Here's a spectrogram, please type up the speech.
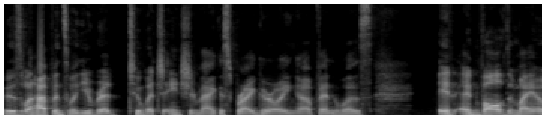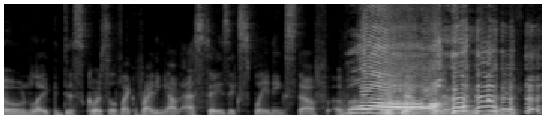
this is what happens when you read too much ancient Magus Bride growing up and was it involved in my own like discourse of like writing out essays explaining stuff about Ancient Magus Bride. whoa!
